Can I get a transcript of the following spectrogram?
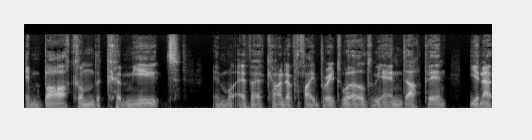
embark on the commute, in whatever kind of hybrid world we end up in. You know,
